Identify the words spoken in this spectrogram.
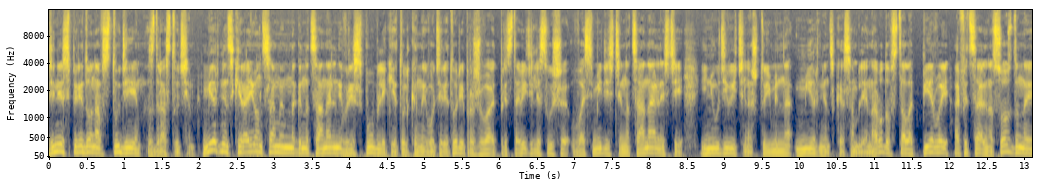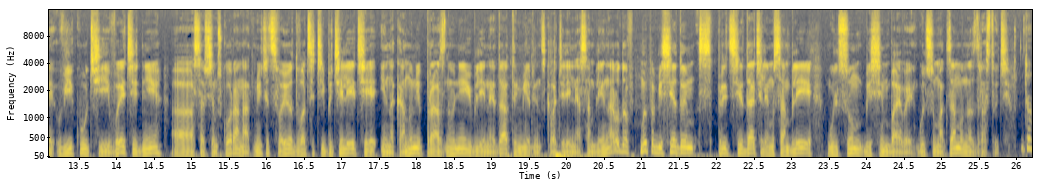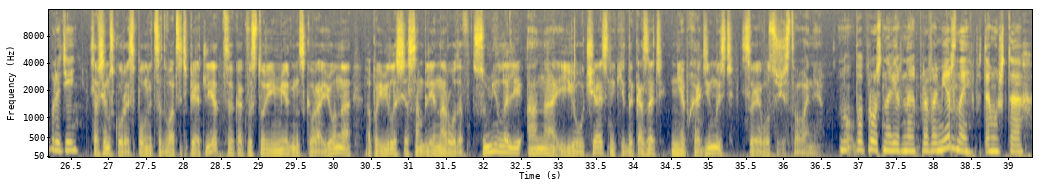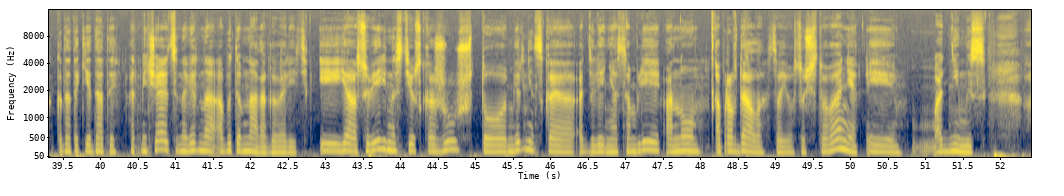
Денис Спиридонов в студии. Здравствуйте. Мирнинский район самый многонациональный в республике. Только на его территории проживают представители свыше 80 национальностей. И неудивительно, что именно Мирнинская ассамблея народов стала первой официально созданной в Якутии. В эти дни, а совсем скоро она отметит свое 25-летие. И накануне празднования юбилейной даты Мирнинского отделения ассамблеи народов мы побеседуем с председателем ассамблеи Гульсум Бесимбаевой. Гульсум Акзамовна, здравствуйте. Добрый день. Совсем скоро исполнится 25 лет, как в истории Мирнинского района района появилась Ассамблея народов. Сумела ли она и ее участники доказать необходимость своего существования? Ну, вопрос, наверное, правомерный, потому что, когда такие даты отмечаются, наверное, об этом надо говорить. И я с уверенностью скажу, что Мирнинское отделение ассамблеи, оно оправдало свое существование, и одним из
